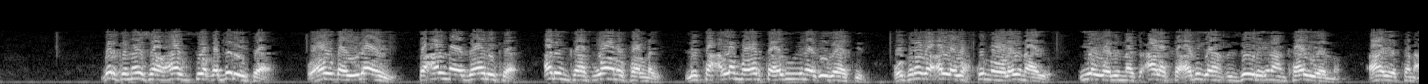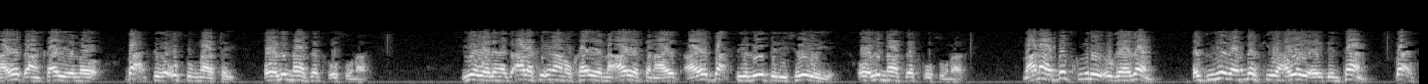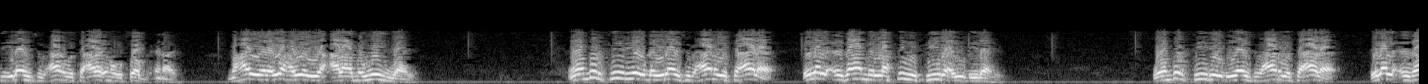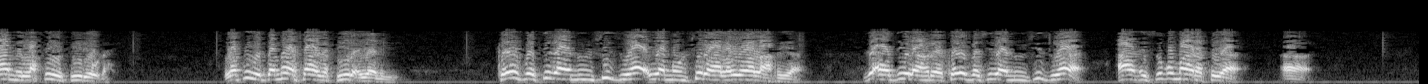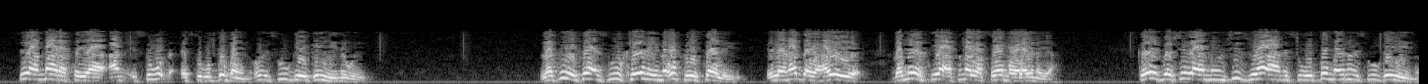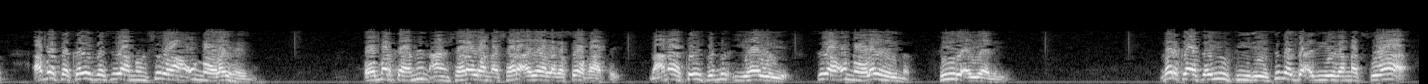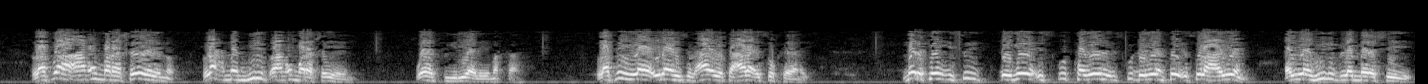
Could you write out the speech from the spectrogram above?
marka meeshaan waxaa ku soo qadaraysaa waxau dhahay ilaahay facalnaa daalika arrinkaas waanu falnay. Litaclama horta adigu inaad ogaatid qudrada alla wax ku noolaynaayo iyo walinajcalaka adigaan cusayra inaan kaa yeelno aayatan aayad aan kaa yeelno baxsiga usugnaatay oo linaas dadka usugnaatay iyo walinajcalaka inaanu kaa yeelno aayatan aayad aayad baxsiga loo daliishado weeye oo linaas dadka usugnaatay macnaha dadku inay ogaadaan adduunyadan markii waxa weeye ay dhintaan bacsi ilaahi subxaana watacala inuu u soo bixinayo maxaa yeelay waxa weeye calaamo weyn waayo. Wandur fiiriyow dha ilaahi subxaana wa tacaala ila alcidaami lafihi fiiri ayuu dha ilaahay wandur fiiriyow dha ilaahi subxaana wa tacaala ila alcidaami lafihi fiiri ow dhahay lafihi dameerkaaga fiiri ayaa la yidhi kayfa sidaa nunshizuhaa iyo nunshiruhaa labadaba la akriyaa za haddii la akriya kayfa sidaa nunshizuhaa aan isugu maaragtay sidaan maaragtay aan isugu isugu dumayn oo isugu geegeyhayna wey lafihi saan isugu keenayna ufiirsaa la yidhi ilan hadda waxa weeye dameerkiya asna la soo noolaynaya kayfa sidaa nunshizuha aan isugu dumayno isugu geyhayno amase kayfa sidaa nunshiruha aan u noolayhayno oo markaa min anshara wa nashara ayaa laga soo qaatay. Macnaha kayfa nuxyihaa weye sidaan u noolayhayno fiiri ayaa layidhi markaas ayuu fiiriyey sida bacdiyeeda naqsuhaa lafaha aan u marashayhayno laxman hilib aan u marashayhayno waa fiiriyaa layidhi markaas lafihii yaa ilaahay subxaana watacaala isu keenay. Markay isu dhegeen isku tageen oo isku dhegeen say isu lahaayeen ayaa hilib la marasheeyey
